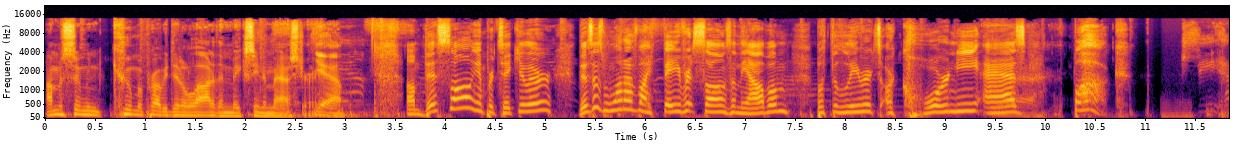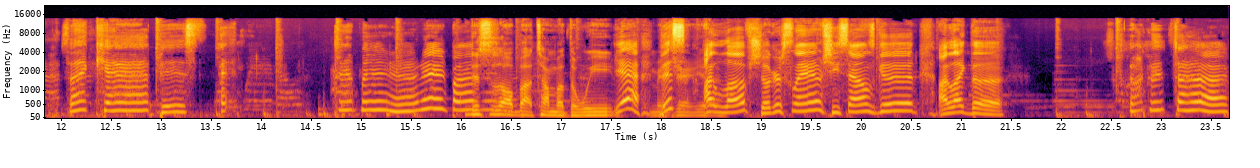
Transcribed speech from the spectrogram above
I'm assuming Kuma probably did a lot of the mixing and mastering. Yeah. Um, this song in particular, this is one of my favorite songs on the album, but the lyrics are corny as fuck. That cap is. This is all about talking about the weed. Yeah, Miss this yeah. I love Sugar Slam. She sounds good. I like the chocolate time.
